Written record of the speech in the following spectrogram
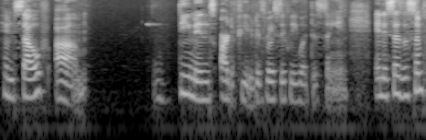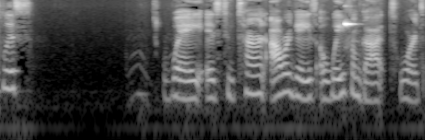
himself, um, demons are defeated, is basically what this is saying. And it says the simplest way is to turn our gaze away from God towards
